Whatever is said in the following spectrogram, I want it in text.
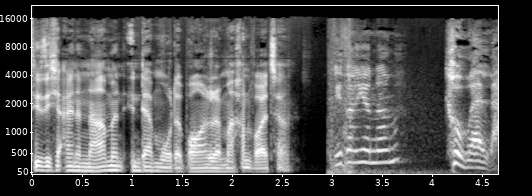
die sich einen Namen in der Modebranche machen wollte. Wie war Ihr Name? Cruella.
